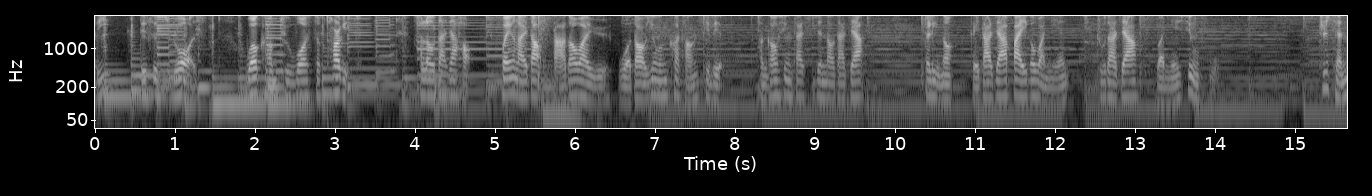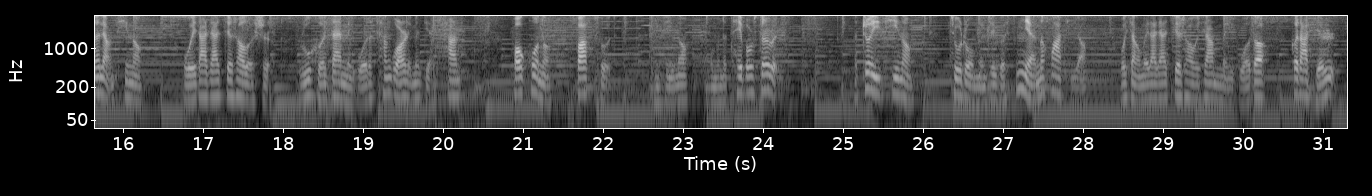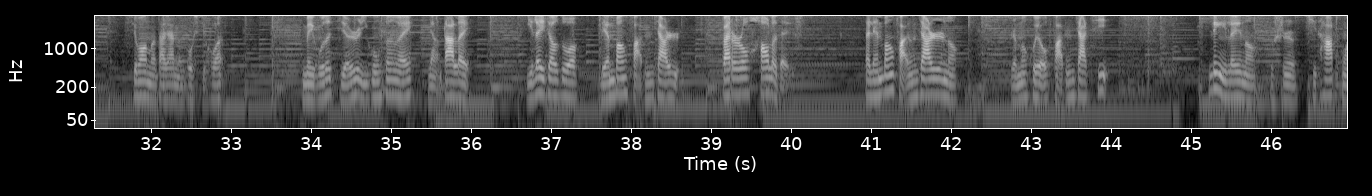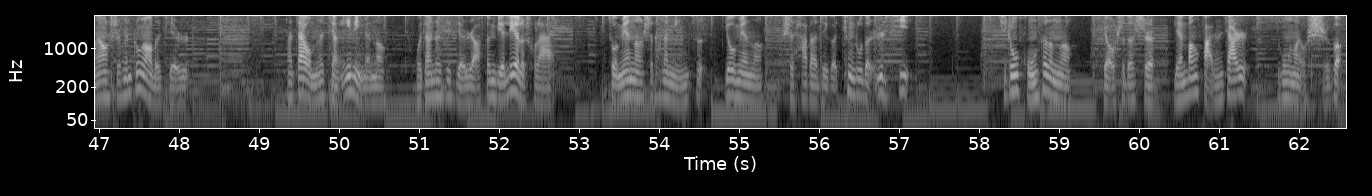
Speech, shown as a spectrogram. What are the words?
This is Ross. Welcome to Voice of Target. Hello，大家好，欢迎来到达到外语我到英文课堂系列。很高兴再次见到大家。这里呢，给大家拜一个晚年，祝大家晚年幸福。之前的两期呢，我为大家介绍的是如何在美国的餐馆里面点餐，包括呢 fast food，以及呢我们的 table service。那这一期呢，就着我们这个新年的话题啊，我想为大家介绍一下美国的各大节日，希望呢大家能够喜欢。美国的节日一共分为两大类，一类叫做联邦法定假日 （Federal Holidays）。在联邦法定假日呢，人们会有法定假期。另一类呢，就是其他同样十分重要的节日。那在我们的讲义里面呢，我将这些节日啊分别列了出来。左面呢是它的名字，右面呢是它的这个庆祝的日期。其中红色的呢表示的是联邦法定假日，一共呢有十个。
